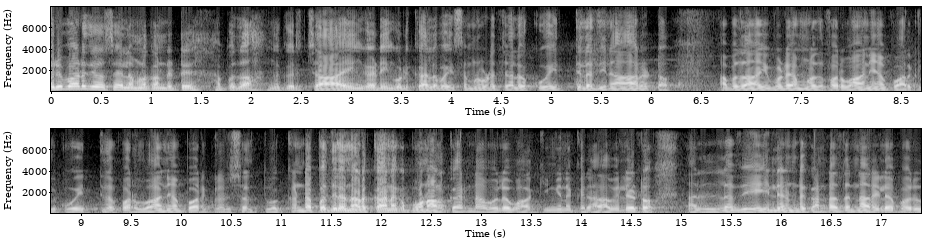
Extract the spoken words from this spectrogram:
ഒരുപാട് ദിവസമായി നമ്മളെ കണ്ടിട്ട് അപ്പോൾ ഇതാ നിങ്ങൾക്ക് ഒരു ചായയും കടിയും കൊടുക്കാനുള്ള പൈസ നമ്മളിവിടെ വെച്ചാലോ? കുവൈത്തിലെ ദിനാറ് കേട്ടോ അപ്പോൾ ഇതാ ഇവിടെ നമ്മൾ ഫർവാനിയ പാർക്കിൽ കുവൈത്തിലെ ഫർവാനിയ പാർക്കിൽ ഒരു സ്ഥലത്ത് വെക്കുന്നുണ്ട്. അപ്പോൾ ഇതിൽ നടക്കാനൊക്കെ പോണ ആൾക്കാരുണ്ടാവുമല്ലോ? വാക്കിങ്ങിനൊക്കെ രാവിലെ കേട്ടോ നല്ല വെയിലുണ്ട് കണ്ടാൽ തന്നെ അറിയില്ല. അപ്പോൾ ഒരു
